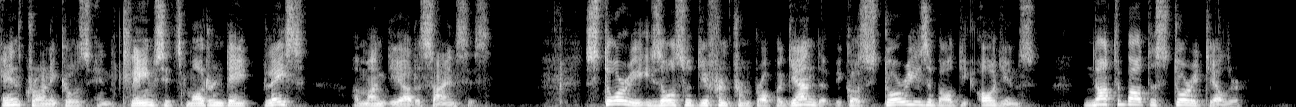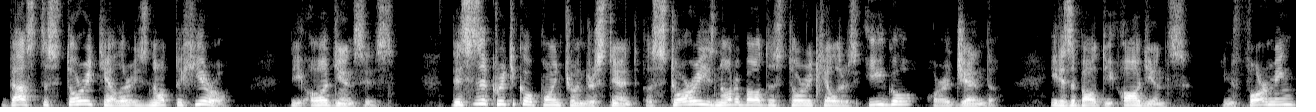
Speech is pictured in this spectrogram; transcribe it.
and chronicles and claims its modern day place among the other sciences. Story is also different from propaganda because story is about the audience, not about the storyteller. Thus, the storyteller is not the hero, the audience is. This is a critical point to understand. A story is not about the storyteller's ego or agenda. It is about the audience, informing,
